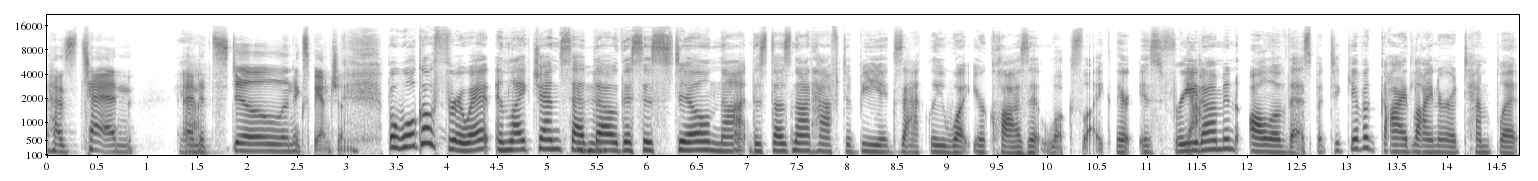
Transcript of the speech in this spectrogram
has 10 and it's still an expansion. But we'll go through it. And like Jen said, Mhm. though, this is still not, this does not have to be exactly what your closet looks like. There is freedom in all of this. But to give a guideline or a template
